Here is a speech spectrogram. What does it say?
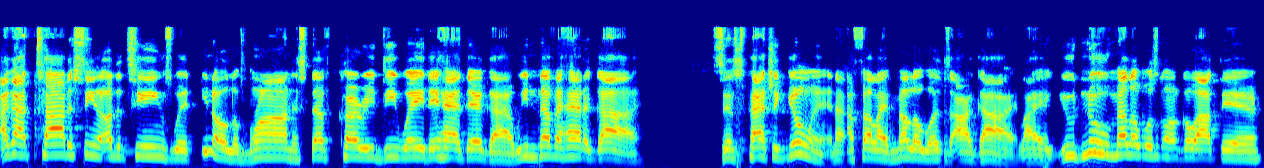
I got tired of seeing other teams with, you know, LeBron and Steph Curry, D Wade. They had their guy. We never had a guy since Patrick Ewing, and I felt like Melo was our guy. Like you knew Melo was gonna go out there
